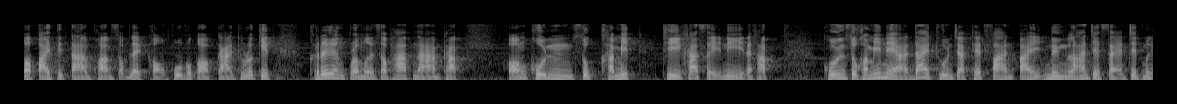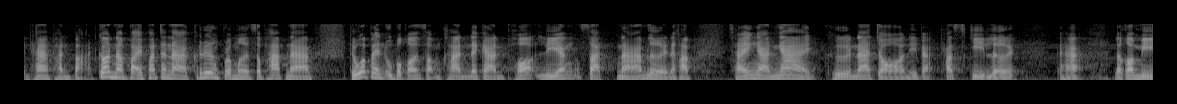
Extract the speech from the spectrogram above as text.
ก็ไปติดตามความสำเร็จของผู้ประกอบการธุรกิจ เครื่องประเมินสภาพน้ำครับ ของคุณสุขมิตรทีฆาเสนีนะครับ คุณสุขมิตรเนี่ยได้ทุนจากเท็ดฟานไป 1 7 7 5 0 0 0 บาท ก็นำไปพัฒนาเครื่องประเมินสภาพน้ำถือว่าเป็นอุปกรณ์สำคัญในการเพาะเลี้ยงสัตว์น้ำเลยนะครับ ใช้งานง่ายคือหน้าจอนี่แบบทัชสกรีนเลยนะฮะแล้วก็มี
